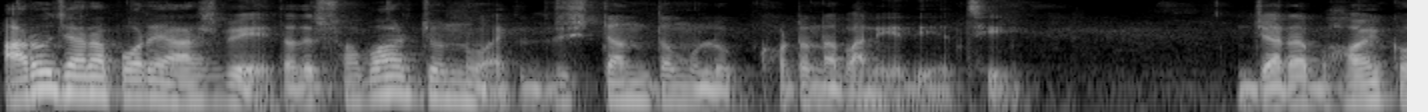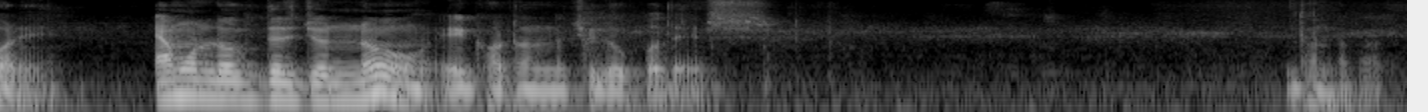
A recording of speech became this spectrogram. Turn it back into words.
আরও যারা পরে আসবে, তাদের সবার জন্য এক দৃষ্টান্তমূলক ঘটনা বানিয়ে দিয়েছি। যারা ভয় করে এমন লোকদের জন্যও এই ঘটনা ছিল উপদেশ। ধন্যবাদ।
